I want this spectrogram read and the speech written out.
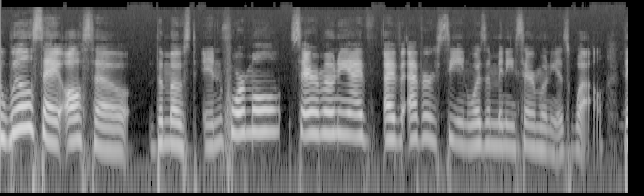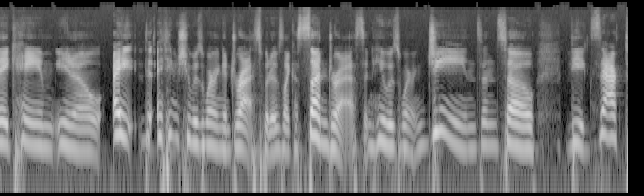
will say also the most informal ceremony I've I've ever seen was a mini ceremony as well. They came, you know, I th- I think she was wearing a dress, but it was like a sundress, and he was wearing jeans, and so the exact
